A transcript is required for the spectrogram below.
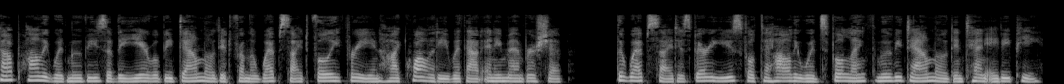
Top Hollywood movies of the year will be downloaded from the website fully free and high quality without any membership. The website is very useful to Hollywood's full length movie download in 1080p.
